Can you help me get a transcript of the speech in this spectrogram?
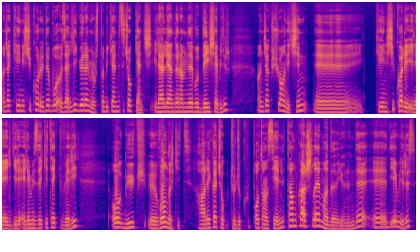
Ancak Kei Nishikori'de bu özelliği göremiyoruz. Tabii kendisi çok genç. İlerleyen dönemde bu değişebilir. Ancak şu an için e, Kei Nishikori ile ilgili elimizdeki tek veri o büyük e, wonderkid, harika çok çocuk potansiyelini tam karşılayamadığı yönünde e, diyebiliriz.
